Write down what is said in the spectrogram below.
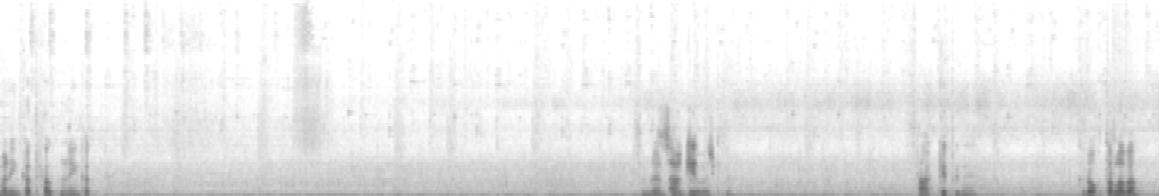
Meningkat, health meningkat. Sembilan puluh Sakit. gitu ya. Ke dokter lah bang.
